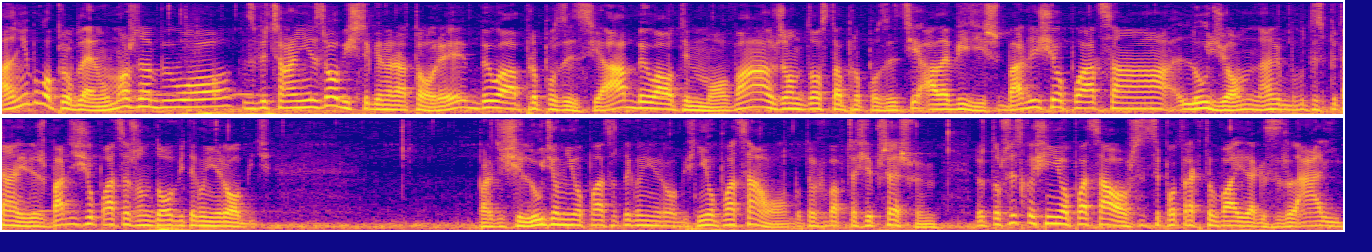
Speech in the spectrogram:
Ale nie było problemu, można było zwyczajnie zrobić te generatory. Była propozycja, była o tym mowa, rząd dostał propozycję, ale widzisz, bardziej się opłaca ludziom, bo to jest pytanie, wiesz, bardziej się opłaca rządowi tego nie robić. Bardziej się ludziom nie opłaca tego nie robić. Nie opłacało, bo to chyba w czasie przeszłym, że to wszystko się nie opłacało. Wszyscy potraktowali jak zlali,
